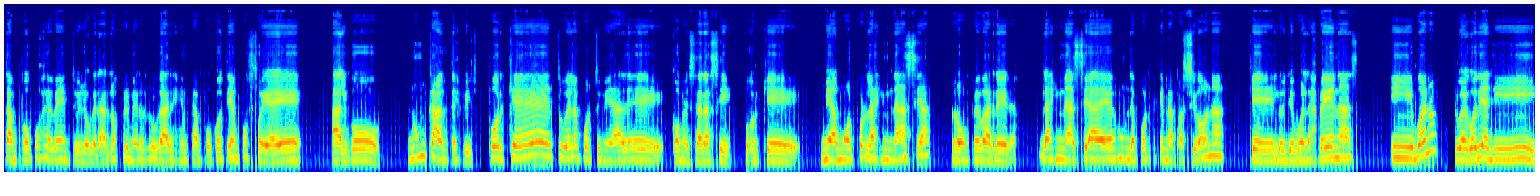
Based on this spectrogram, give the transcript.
tan pocos eventos y lograr los primeros lugares en tan poco tiempo fue algo nunca antes visto. ¿Por qué tuve la oportunidad de comenzar así? Porque mi amor por la gimnasia rompe barreras. La gimnasia es un deporte que me apasiona, que lo llevo en las venas. Y bueno, luego de allí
